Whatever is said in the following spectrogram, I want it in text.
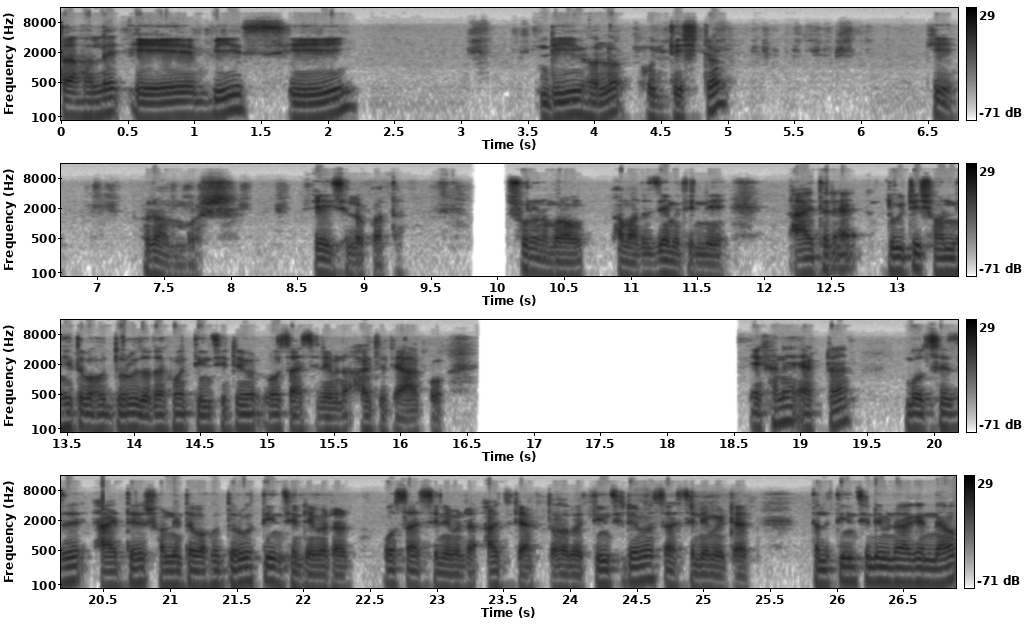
তাহলে এ বি সি ডি হলো উদ্দিষ্ট কি? রম্বস। এই ছিল কথা। ষোলো নম্বর আমাদের জ্যামিতি নিয়ে। আয়তের দুইটি সন্নিহিত বাহুর দৈর্ঘ্য যথাক্রমে তিন সেন্টিমিটার ও চার সেন্টিমিটার আয়ততে আঁকো। এখানে একটা বলছে যে আয়তের সন্নিহিত বাহুর দৈর্ঘ্য তিন সেন্টিমিটার ও চার সেন্টিমিটার আয়ততে আঁকতে হবে। তিন সেন্টিমিটার, চার সেন্টিমিটার। তাহলে তিন সেন্টিমিটার আগে নাও,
